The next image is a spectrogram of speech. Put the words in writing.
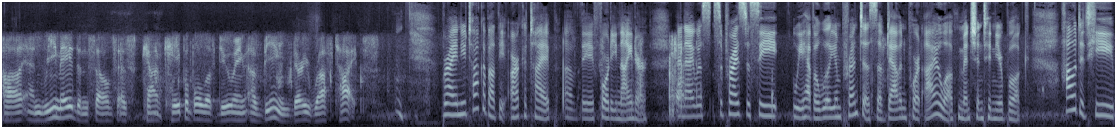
uh, and remade themselves as kind of capable of doing of being very rough types. Hmm. Brian, you talk about the archetype of the 49er, and I was surprised to see we have a William Prentice of Davenport, Iowa, mentioned in your book. How did he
